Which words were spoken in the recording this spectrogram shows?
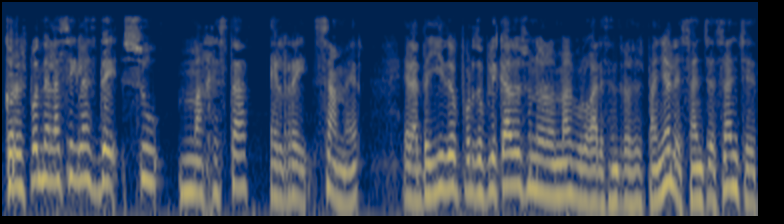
Corresponde a las siglas de Su Majestad el Rey Summer, el apellido por duplicado es uno de los más vulgares entre los españoles, Sánchez Sánchez.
